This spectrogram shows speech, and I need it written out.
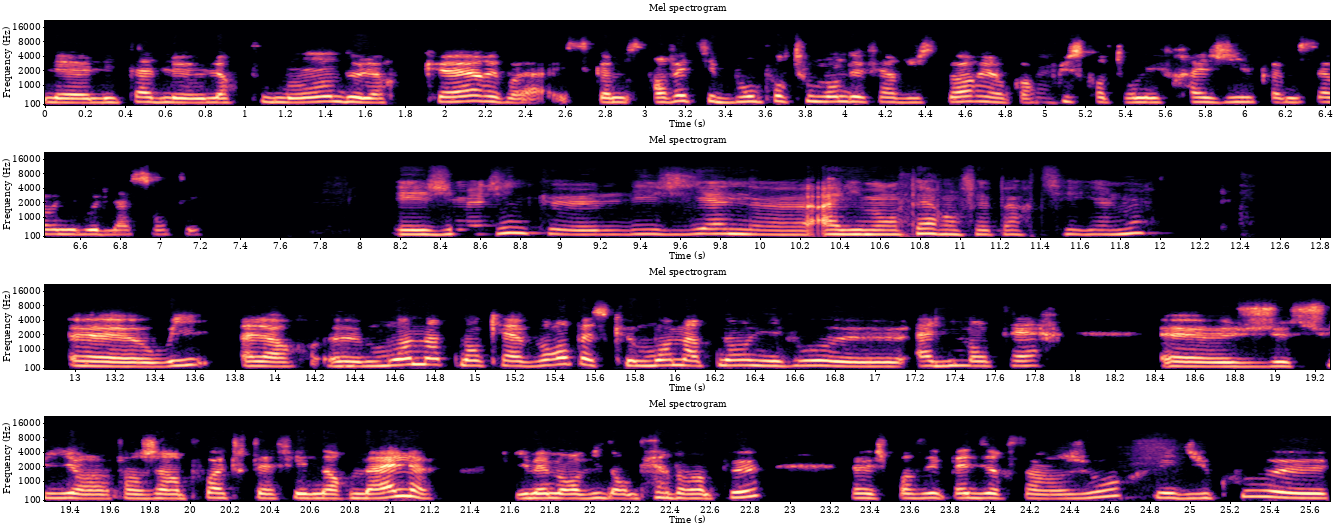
l'état de leurs poumons, de leur cœur. Et voilà, c'est comme, en fait, c'est bon pour tout le monde de faire du sport et encore plus quand on est fragile comme ça au niveau de la santé. Et j'imagine que l'hygiène euh, alimentaire en fait partie également? Euh, oui, alors moins maintenant qu'avant, parce que moi maintenant au niveau alimentaire, je suis, enfin j'ai un poids tout à fait normal. J'ai même envie d'en perdre un peu. Euh, je pensais pas dire ça un jour, mais du coup, euh,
